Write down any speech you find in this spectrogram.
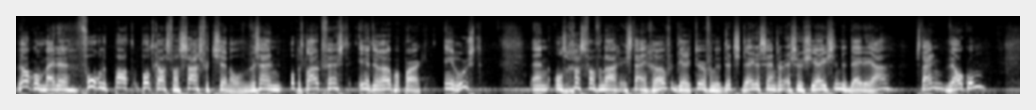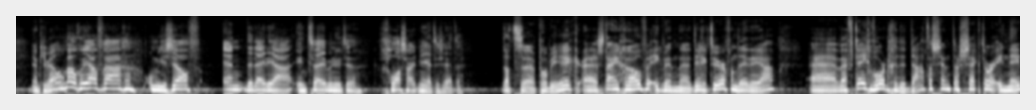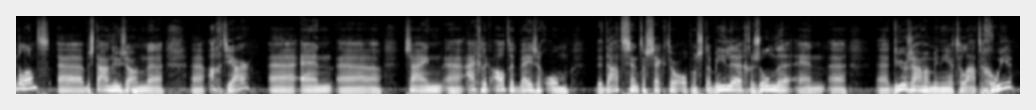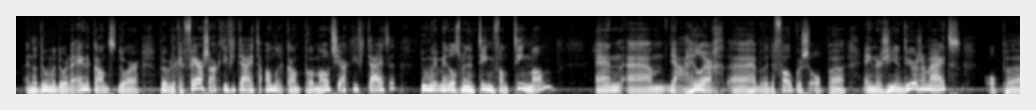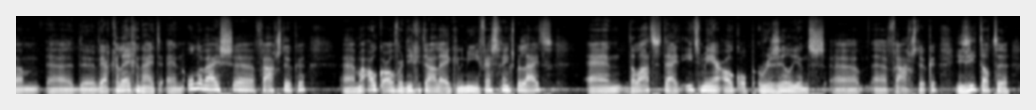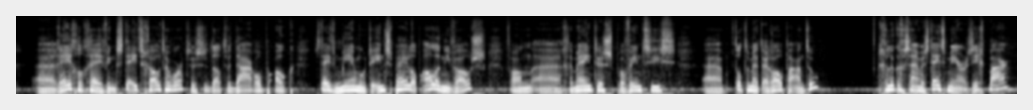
Welkom bij de volgende pod- podcast van SaaS for Channel. We zijn op het Cloudfest in het Europa Park in Roest. En onze gast van vandaag is Stijn Grover, directeur van de Dutch Data Center Association, de DDA. Stijn, welkom. Dankjewel. Mogen we jou vragen om jezelf en de DDA in twee minuten glashard neer te zetten? Dat eh, probeer ik. Eh Stijn Groven, ik ben eh, directeur van DDA. Eh, wij vertegenwoordigen de datacentersector in Nederland. Eh bestaan nu zo'n eh, acht jaar. En zijn eigenlijk altijd bezig om de datacentersector op een stabiele, gezonde en duurzame manier te laten groeien. En dat doen we door de ene kant door public affairs activiteiten, de andere kant promotieactiviteiten. doen we inmiddels met een team van 10 man. En ehm, ja, heel erg hebben we de focus op energie en duurzaamheid, op ehm, eh, de werkgelegenheid en onderwijsvraagstukken, eh, maar ook over digitale economie en vestigingsbeleid. En de laatste tijd iets meer ook op resilience eh, eh, vraagstukken. Je ziet dat de eh, regelgeving steeds groter wordt. Dus dat we daarop ook steeds meer moeten inspelen op alle niveaus. Van eh, gemeentes, provincies eh, tot en met Europa aan toe. Gelukkig zijn we steeds meer zichtbaar.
